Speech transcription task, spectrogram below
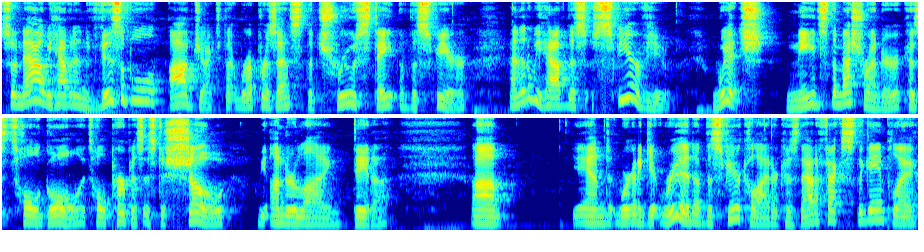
So now we have an invisible object that represents the true state of the sphere. And then we have this sphere view, which needs the mesh render because its whole goal, its whole purpose is to show the underlying data. Um, and we're going to get rid of the sphere collider because that affects the gameplay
